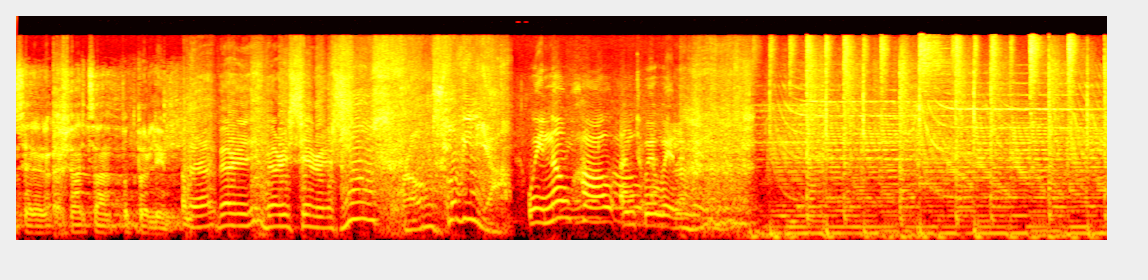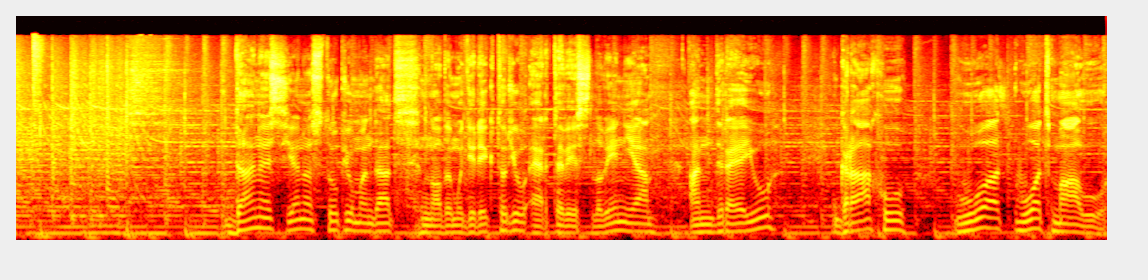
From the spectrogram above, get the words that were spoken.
Cererera Šarca podprli. Zelo, zelo resno. Slovenija. Vemo, kako in bomo. Danes je nastopil mandat novemu direktorju RTV Slovenija Andreju Grahu Wotmau.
